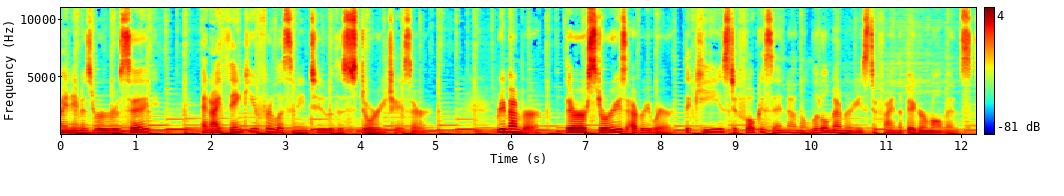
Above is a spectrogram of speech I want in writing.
My name is Ruru Sig, and I thank you for listening to The Story Chaser. Remember, there are stories everywhere. The key is to focus in on the little memories to find the bigger moments.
